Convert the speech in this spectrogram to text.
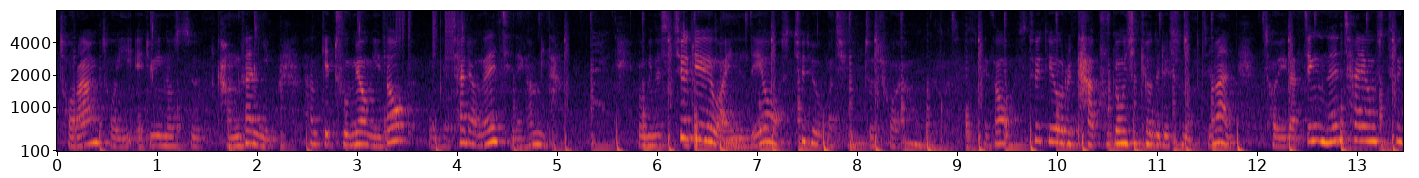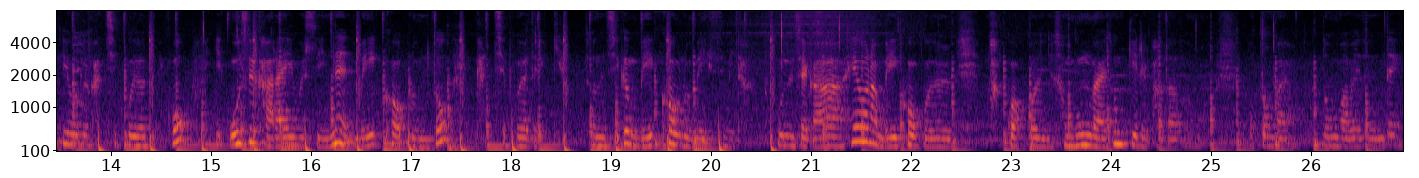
저랑 저희 에듀이너스 강사님 함께 두 명이서 오늘 촬영을 진행합니다. 여기는 스튜디오에 와 있는데요. 스튜디오가 진짜 좋아요. 그래서 스튜디오를 다 구경시켜 드릴 수는 없지만 저희가 찍는 촬영 스튜디오를 같이 보여드리고 이 옷을 갈아입을 수 있는 메이크업 룸도 같이 보여드릴게요. 저는 지금 메이크업 룸에 있습니다. 오늘 제가 헤어랑 메이크업을 받고 왔거든요. 전문가의 손길을 받아서 어떤가요? 너무 마음에 드는데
